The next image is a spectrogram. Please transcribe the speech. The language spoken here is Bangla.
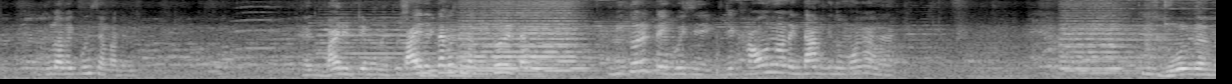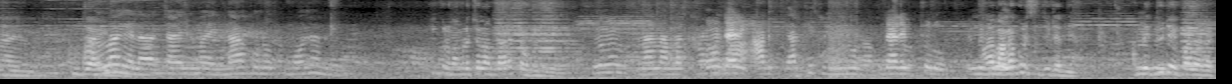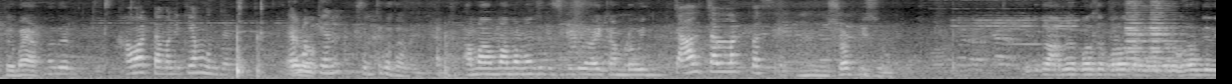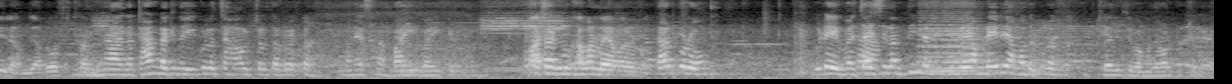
বাইরেরটা কইছে না ভিতরেরটা কইছে। ভিতরেরটাই কইছে যে খাওয়ানো অনেক দাম কিন্তু মজা না। দেন না। ভালো লাগে না চাইল মাইল না কোনো মজা নেই। কি করব? আমরা চলো আমরা আরেকটা হোটেলে যাই। না না আমরা খাই আর আর কিছু নিও না ডাইরেক্ট চলো আমরা ভালো করছি দুইটা নিয়ে। আমরা দুইটাই ভালো রাখতে ভাই আপনাদের খাবারটা মানে কেমন জানি? এমন কেন? সত্যি কথা ভাই। আমার আমার আমার মন থেকে রাখি আমরা ওই চাল চাল লাগতাছে। সব কিছু। এটা তো আমি বলতে বড় কথা আমি গরম দিয়ে দিলাম যে ঠান্ডা। না না ঠান্ডা কিন্তু এগুলো চাল চল তারপর একটা মানে আছে না কোনো খাবার নাই আমার। তারপরেও ওইটাই মানে আচ্ছা। চাইছিলাম তিনটা দিন কিন্তু আমরা এটাই আমাদের পুরো ছেড়ে দিতে হবে আমাদের অল্প করে।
